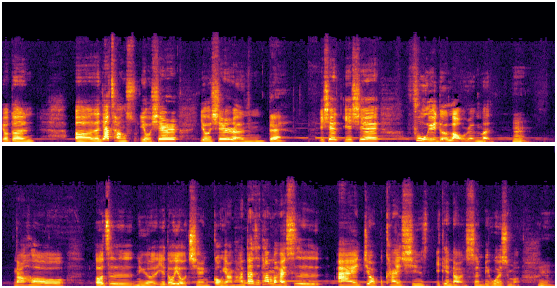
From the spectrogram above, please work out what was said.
有的人，呃，人家常有些有些人，对一些一些富裕的老人们，嗯，然后。儿子女儿也都有钱供养他，但是他们还是哀叫不开心，一天到晚生病。为什么？嗯，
